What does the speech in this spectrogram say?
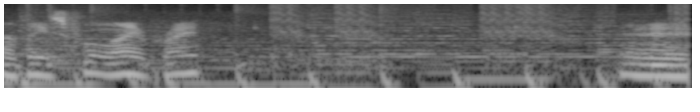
At least full life, right? Ugh.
